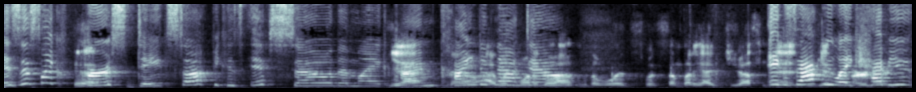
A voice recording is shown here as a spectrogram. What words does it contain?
is this like Yeah. first date stuff because if so then like yeah. I'm kind no, of I not wouldn't want to go out into the woods with somebody I just met exactly get like have you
